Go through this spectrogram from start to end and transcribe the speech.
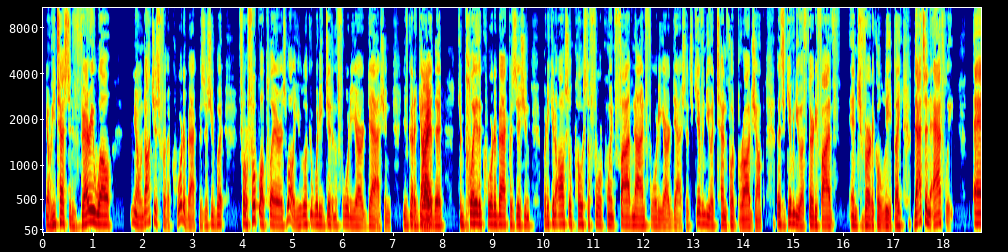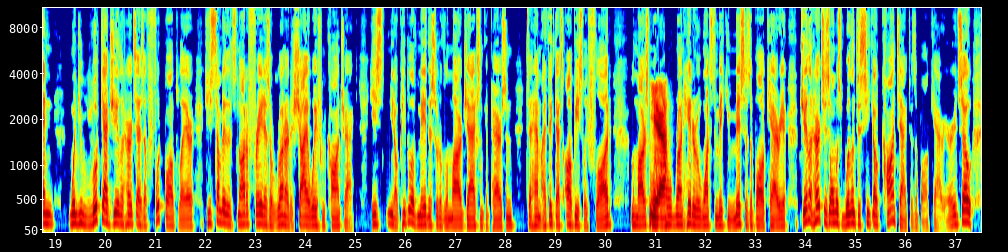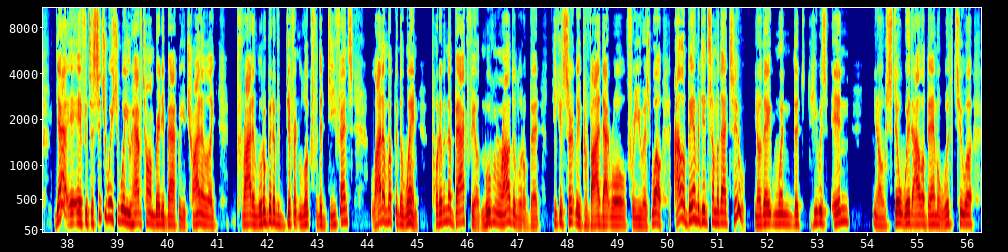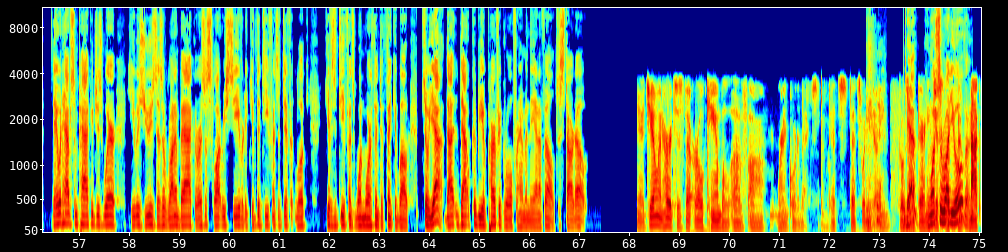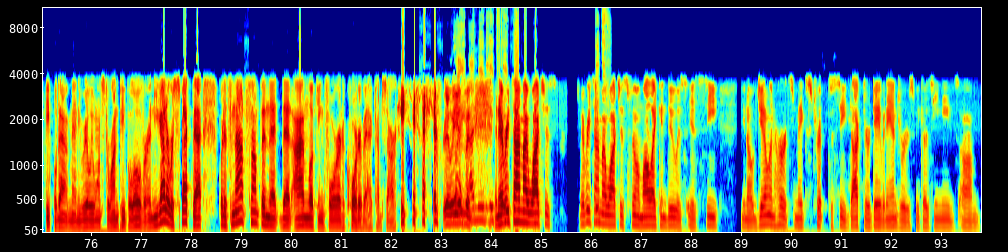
You know, he tested very well you know, not just for the quarterback position, but for a football player as well. You look at what he did in the 40 yard dash, and you've got a guy right. that can play the quarterback position, but he can also post a 4.59 40 yard dash. That's giving you a 10 foot broad jump. That's giving you a 35 inch vertical leap. Like that's an athlete. And when you look at Jalen Hurts as a football player, he's somebody that's not afraid as a runner to shy away from contract. He's, you know, people have made this sort of Lamar Jackson comparison to him. I think that's obviously flawed. Lamar's yeah. a home run hitter who wants to make you miss as a ball carrier. Jalen Hurts is almost willing to seek out contact as a ball carrier. And so, yeah, if it's a situation where you have Tom Brady back, but you're trying to like provide a little bit of a different look for the defense, line him up in the wing, put him in the backfield, move him around a little bit. He could certainly provide that role for you as well. Alabama did some of that too. You know, they when the he was in, you know, still with Alabama with Tua, they would have some packages where he was used as a running back or as a slot receiver to give the defense a different look, gives the defense one more thing to think about. So yeah, that that could be a perfect role for him in the NFL to start out. Yeah, Jalen Hurts is the Earl Campbell of uh, running quarterbacks. That's that's what he does. He goes yeah, out there and he, he wants to run you over, knock people down. Man, he really wants to run people over, and you got to respect that. But it's not something that that I'm looking for in a quarterback. I'm sorry, it really right. isn't. I mean, and every time I watch his every time I watch his film, all I can do is is see. You know, Jalen Hurts makes trip to see Dr. David Andrews because he needs um,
